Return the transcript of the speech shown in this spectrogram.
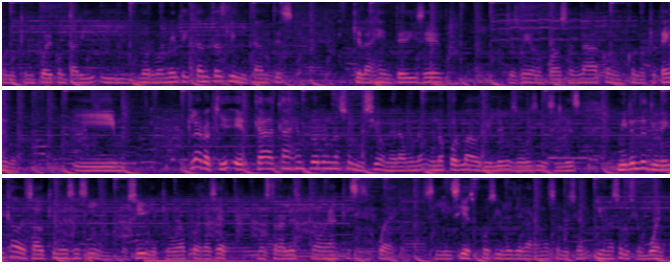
con lo que uno puede contar y, normalmente hay tantas limitantes que la gente dice, Dios mío, no puedo hacer nada con, con lo que tengo. Y claro, aquí er, cada, ejemplo era una solución, era una, forma de abrirle los ojos y decirles, miren desde un encabezado que no es así, imposible, ¿qué voy a poder hacer? Mostrarles, no vean que sí se puede, sí, sí es posible llegar a una solución y una solución buena.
